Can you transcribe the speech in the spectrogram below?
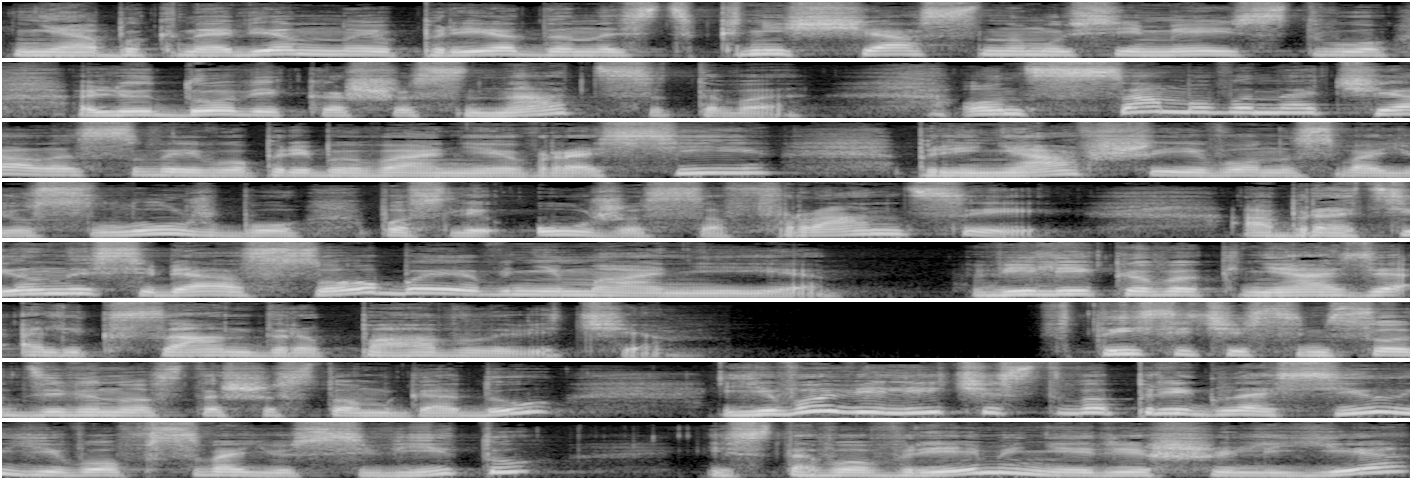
необыкновенную преданность к несчастному семейству Людовика XVI, он с самого начала своего пребывания в России, принявший его на свою службу после ужаса Франции, обратил на себя особое внимание великого князя Александра Павловича. В 1796 году Его Величество пригласил его в свою свиту – и с того времени Ришелье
